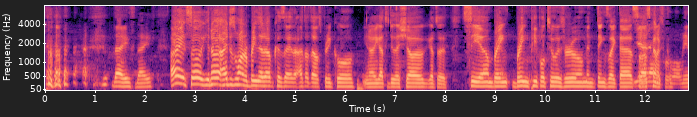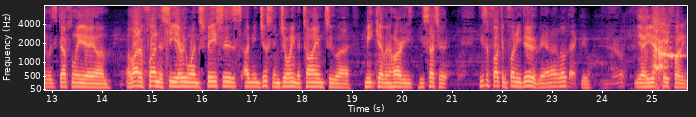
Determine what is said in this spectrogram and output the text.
nice, nice. All right, so you know, I just wanted to bring that up because I, I thought that was pretty cool. You know, you got to do that show, you got to see him, bring bring people to his room and things like that. So that's that kind of cool. It was definitely a um, a lot of fun to see everyone's faces. I mean, just enjoying the time to uh, meet Kevin Hart. He, he's such a he's a fucking funny dude, man. I love that dude. Yeah, he is pretty funny.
